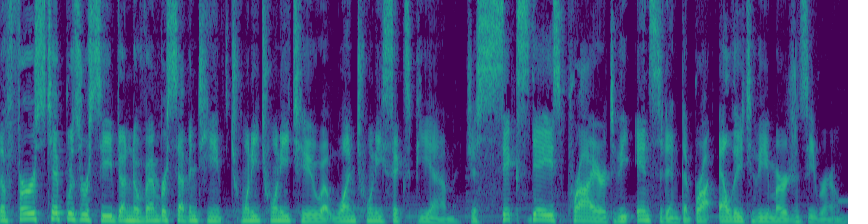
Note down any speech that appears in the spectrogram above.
The first tip was received on November 17, 2022 at 1:26 p.m., just 6 days prior to the incident that brought Ellie to the emergency room.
